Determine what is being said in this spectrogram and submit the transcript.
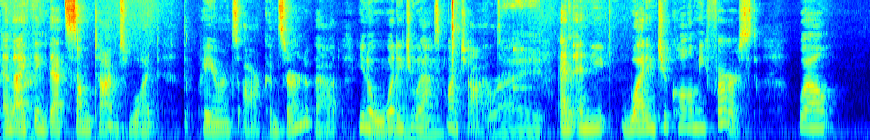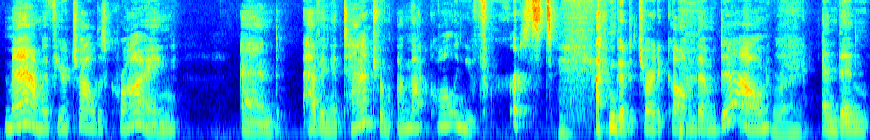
And i think that's sometimes what the parents are concerned about. You know what did you ask my child? Right. and and you, why didn't you call me first? Well ma'am if your child is crying and having a tantrum i'm not calling you first i'm going to try to calm them down Right. and then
